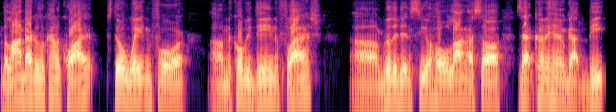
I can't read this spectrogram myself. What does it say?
The linebackers were kind of quiet, still waiting for um, Nakobe Dean to flash. Um, really didn't see a whole lot. I saw Zach Cunningham got beat.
